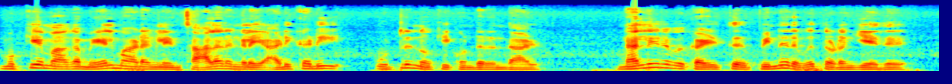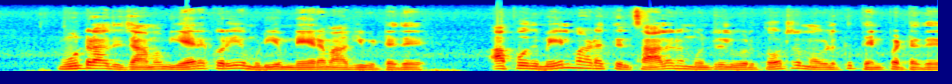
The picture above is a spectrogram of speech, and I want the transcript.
முக்கியமாக மேல் மாடங்களின் சாளரங்களை அடிக்கடி உற்று நோக்கி கொண்டிருந்தாள். நள்ளிரவு கழித்து பின்னிரவு தொடங்கியது. மூன்றாவது ஜாமம் ஏறக்குறைய முடியும் நேரம் ஆகிவிட்டது. அப்போது மேல் மாடத்தில் சாளரம் ஒன்றில் ஒரு தோற்றம் அவளுக்கு தென்பட்டது.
